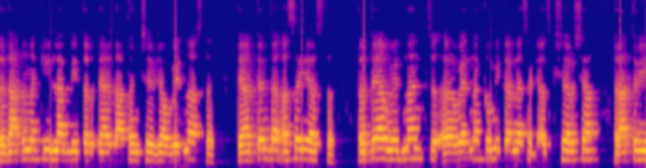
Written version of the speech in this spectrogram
तर दातांना कीड लागली तर त्या दातांच्या ज्या वेदना असतात त्या अत्यंत असह्य असतात. तर त्या वेदनांच वेदना कमी करण्यासाठी अक्षरशः रात्री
